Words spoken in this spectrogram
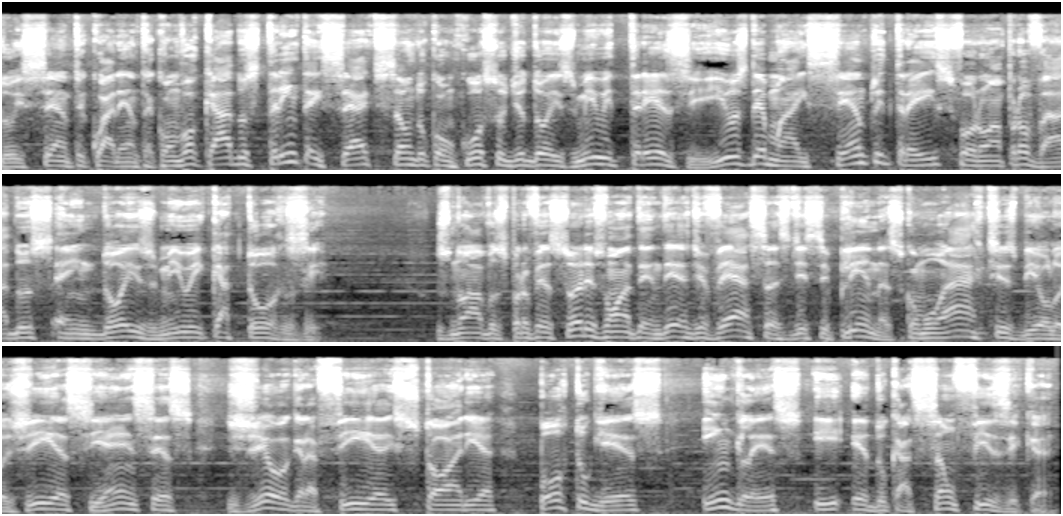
Dos 140 convocados, 37 são do concurso de 2013 e os demais 103 foram aprovados em 2014. Os novos professores vão atender diversas disciplinas, como artes, biologia, ciências, geografia, história, português, inglês e educação física.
